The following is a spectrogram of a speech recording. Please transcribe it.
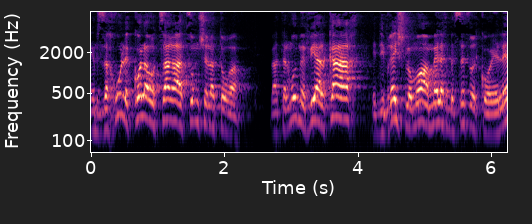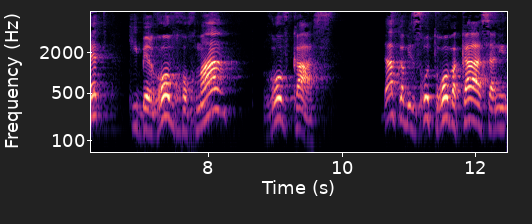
הם זכו לכל האוצר העצום של התורה. והתלמוד מביא על כך את דברי שלמה המלך בספר קהלת, כי ברוב חוכמה רוב כעס. דווקא בזכות רוב הכעס שאני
